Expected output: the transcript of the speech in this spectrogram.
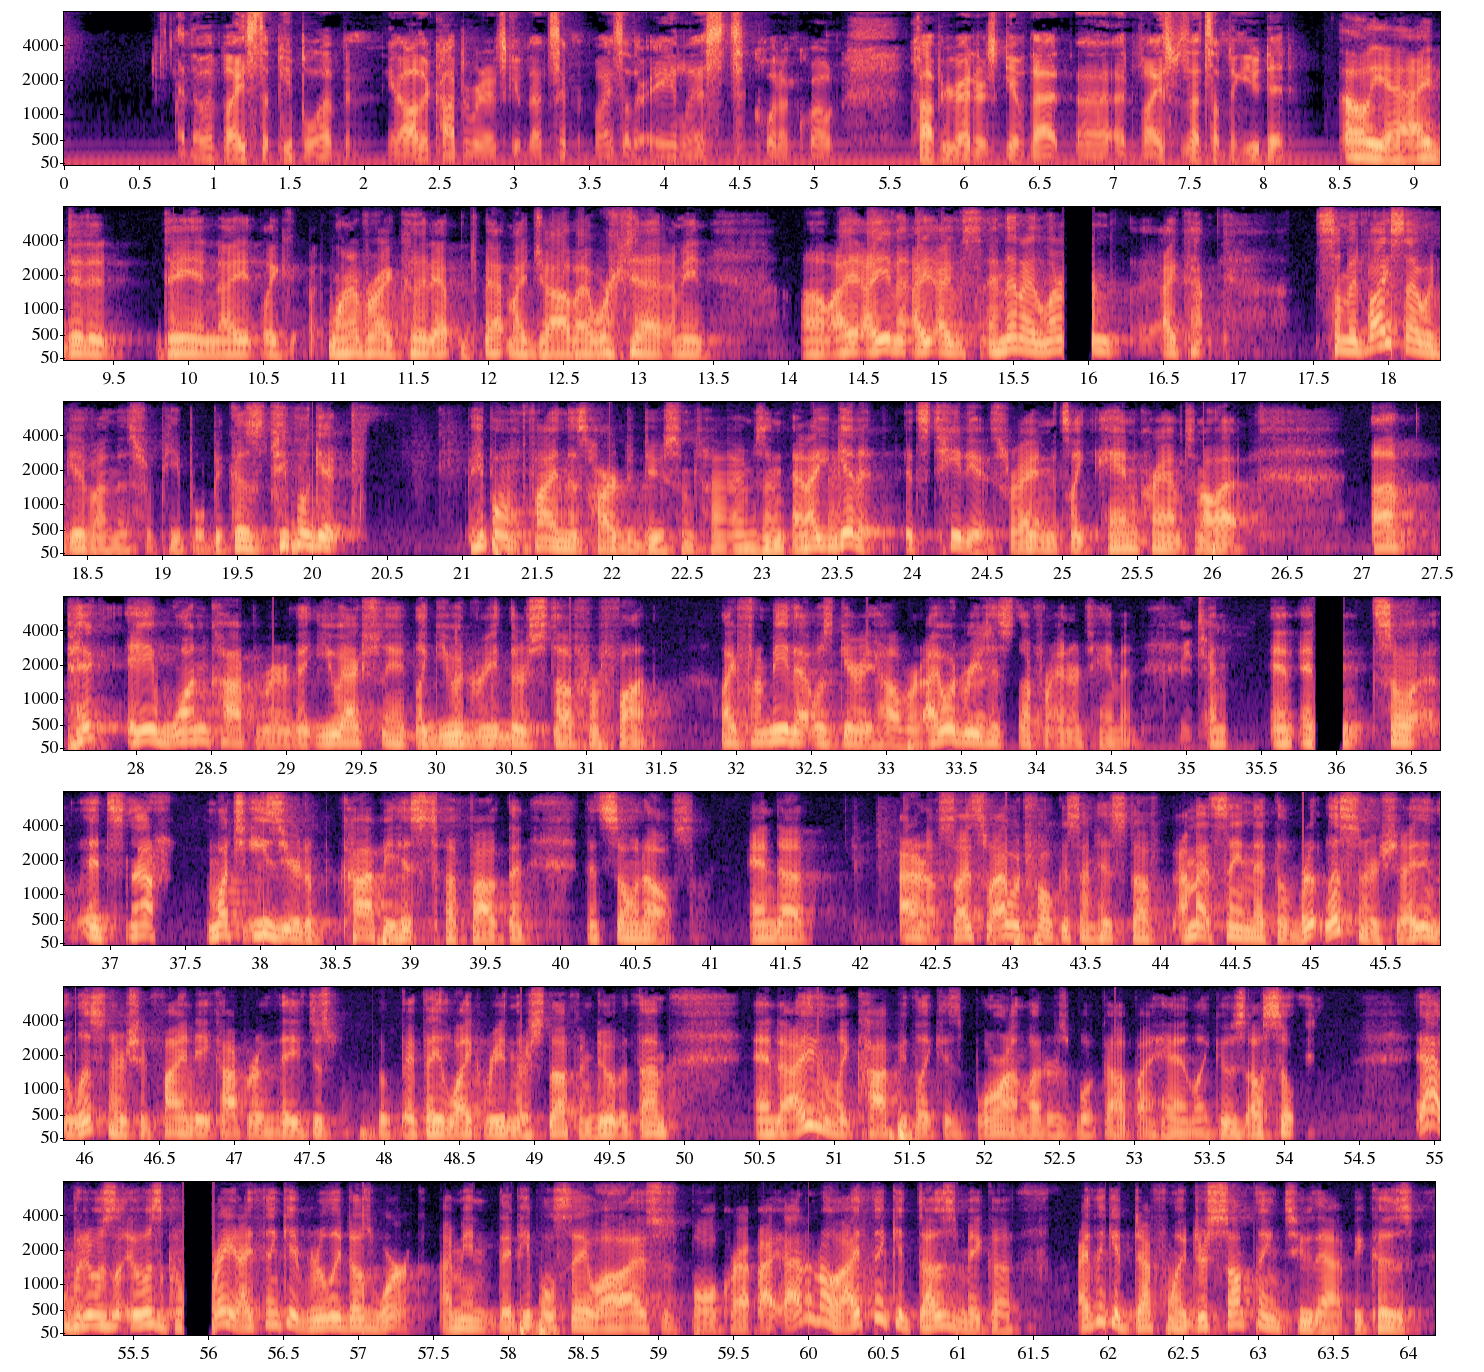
And the advice that people have been, you know, other copywriters give that same advice, other A-list, quote unquote, copywriters give that uh, advice. Was that something you did? Oh yeah, I did it day and night, like whenever I could at, at my job I worked at. I mean, um, I, I, even I, I was, and then I learned I some advice I would give on this for people because people get people find this hard to do sometimes, and and I get it. It's tedious, right? And it's like hand cramps and all that. Um, pick a one copywriter that you actually like. You would read their stuff for fun. Like for me, that was Gary Halbert. I would read his stuff for entertainment. Me too. And and and so it's not much easier to copy his stuff out than than someone else. And uh, I don't know. So that's why I would focus on his stuff. I'm not saying that the listener should. I think the listener should find a copywriter that they just that they like reading their stuff and do it with them. And I even like copied like his boron letters book out by hand. Like it was also, yeah, but it was it was great. I think it really does work. I mean, they, people say, well, that's just bull crap. I, I don't know. I think it does make a, I think it definitely, there's something to that because,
